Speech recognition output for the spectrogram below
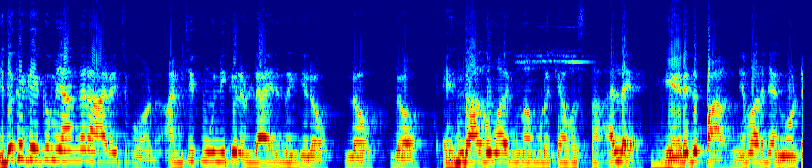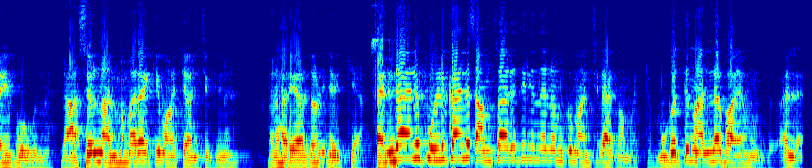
ഇതൊക്കെ കേൾക്കുമ്പോൾ ഞാൻ അങ്ങനെ ആലോചിച്ച് പോവാണ്. അൻസിഫ് മൂന്നിക്കൽ ഉണ്ടായിരുന്നെങ്കിലോ ലോ ലോ. എന്താകുമായിരുന്നു നമ്മുടെയൊക്കെ അവസ്ഥ? അല്ലേ? ഇങ്ങനെ ഇത് പറഞ്ഞു പറഞ്ഞ് എങ്ങോട്ടായി പോകുന്നു? ലാസ്റ്റ് ഒരു നന്മമാരാക്കി മാറ്റും അൻസിഫിനെ. അത് അറിയാത്തോണ്ട് ചോദിക്കാം. എന്തായാലും പുള്ളിക്കാരന്റെ സംസാരത്തിൽ നിന്ന് തന്നെ നമുക്ക് മനസ്സിലാക്കാൻ പറ്റും. മുഖത്ത് നല്ല ഭയമുണ്ട് അല്ലെ?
